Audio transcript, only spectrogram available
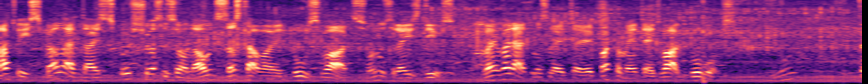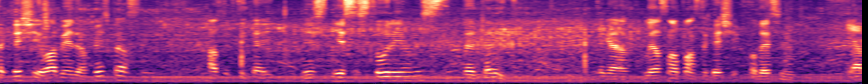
Latvijas spēlētājs, kurš šo sezonu audas sastāvā ir gūs vārdus un uzreiz divus. Vai varētu mazliet pakomentēt vārdu guvums? Nu, tā kā šī labi iedeva piespēles, atlikt tikai ies, iesist stūrī un viss darīt. Tā kā liels nopelns šī. Paldies viņam. Jā,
